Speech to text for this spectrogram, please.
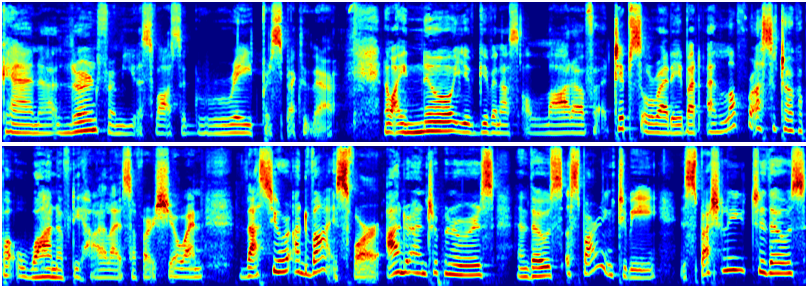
can uh, learn from you as well. It's a great perspective there. Now I know you've given us a lot of tips already, but I love for us to talk about one of the highlights of our show, and that's your advice for other entrepreneurs and those aspiring to be, especially to those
